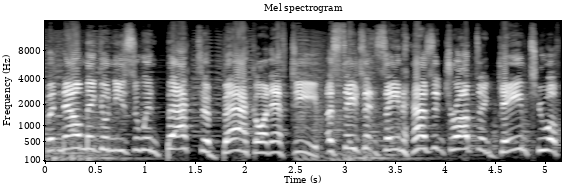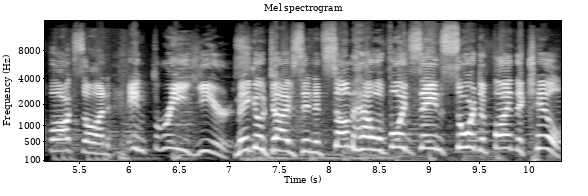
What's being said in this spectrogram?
but now Mango needs to win back-to-back on FD, a stage that Zain hasn't dropped a game to a Fox on in three years. Mango dives in and somehow avoids Zain's sword to find the kill.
